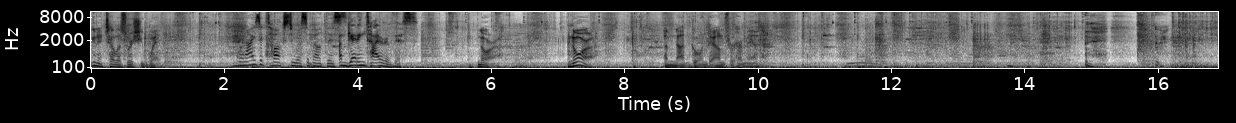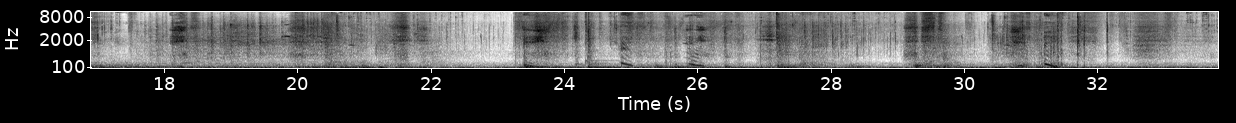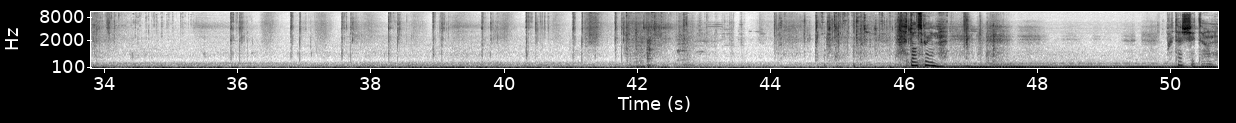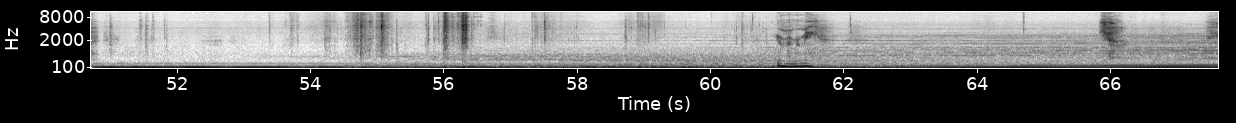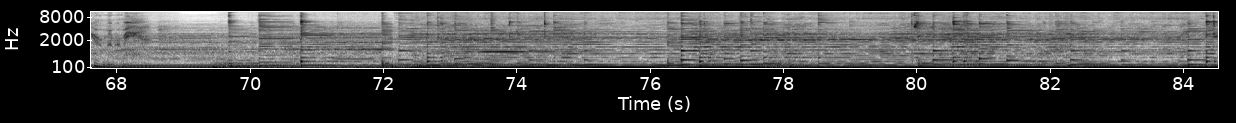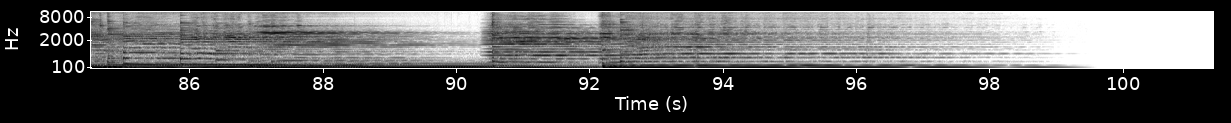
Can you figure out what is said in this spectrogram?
You're gonna tell us where she went. When Isaac talks to us about this, I'm getting tired of this. Nora. Nora! I'm not going down for her, man. Scream.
